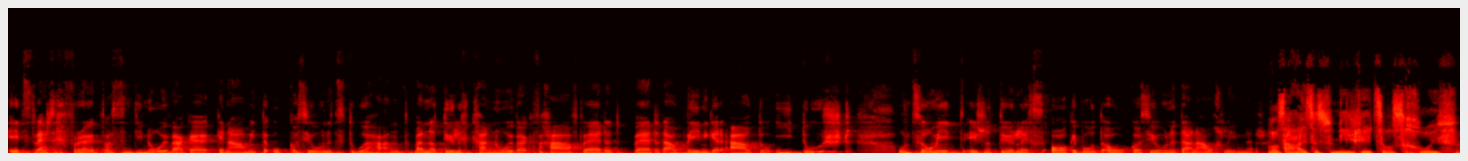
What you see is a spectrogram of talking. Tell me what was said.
Jetzt wer sich fragt, was denn die Neuwagen genau mit den Occasionen zu tun haben. Wenn natürlich keine Neuwagen verkauft werden, werden auch weniger Autos eingetauscht. Und somit ist natürlich das Angebot an Occasionen dann auch kleiner. Was heisst es für mich jetzt als Käufer?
